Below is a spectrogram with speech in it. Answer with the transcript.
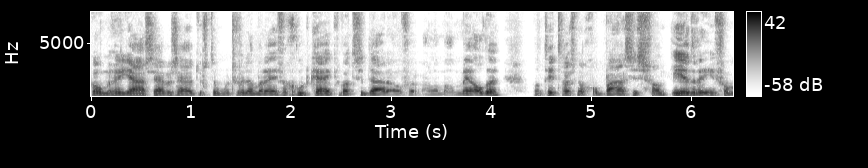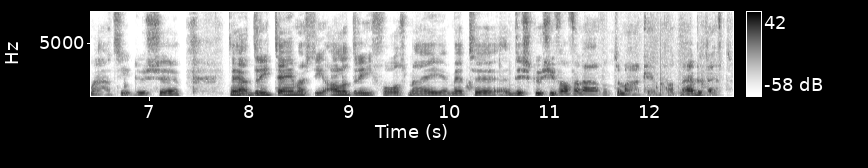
komen hun jaarcijfers uit. Dus dan moeten we dan maar even goed kijken wat ze daarover allemaal melden. Want dit was nog op basis van eerdere informatie. Dus uh, nou ja, drie thema's die alle drie volgens mij met uh, een discussie van vanavond te maken hebben, wat mij betreft.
